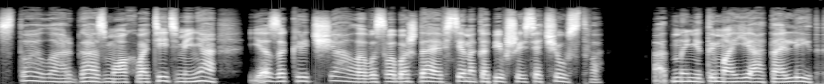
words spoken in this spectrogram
Стоило оргазму охватить меня, я закричала, высвобождая все накопившиеся чувства. «Отныне ты моя, Талит»,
